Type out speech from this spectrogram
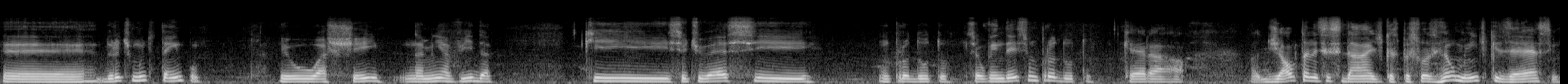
É, durante muito tempo eu achei na minha vida que se eu tivesse um produto, se eu vendesse um produto que era de alta necessidade, que as pessoas realmente quisessem,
